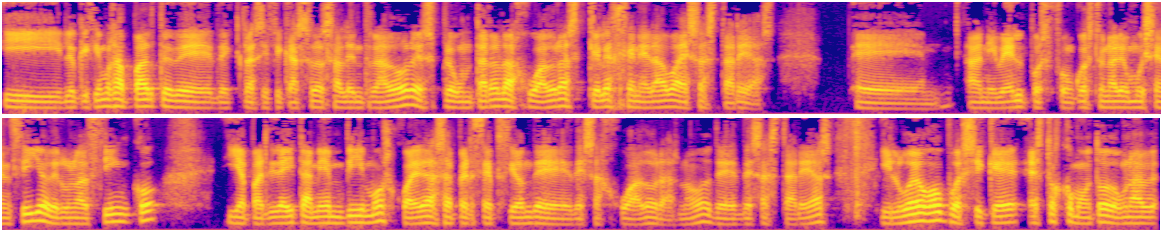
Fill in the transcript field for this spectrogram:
Y lo que hicimos, aparte de, de clasificárselas al entrenador, es preguntar a las jugadoras qué les generaba esas tareas. Eh, a nivel, pues fue un cuestionario muy sencillo, del 1 al 5, y a partir de ahí también vimos cuál era esa percepción de, esas jugadoras, ¿no? De, esas tareas. Y luego, pues sí que esto es como todo. Una,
